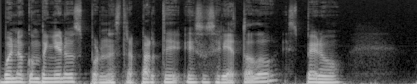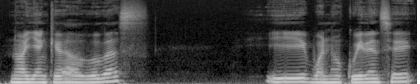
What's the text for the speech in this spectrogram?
Bueno compañeros, por nuestra parte eso sería todo. Espero no hayan quedado dudas. Y bueno, cuídense.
